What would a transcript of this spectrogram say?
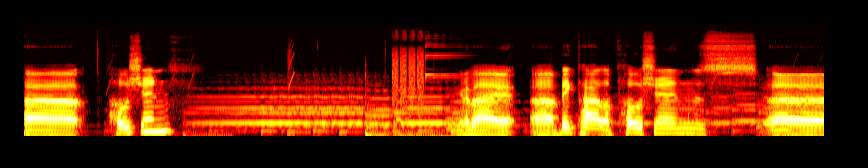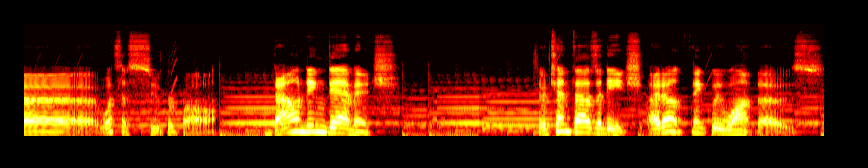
Uh, potion. We're gonna buy a big pile of potions. Uh, what's a super ball? Bounding damage. They're 10,000 each. I don't think we want those.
